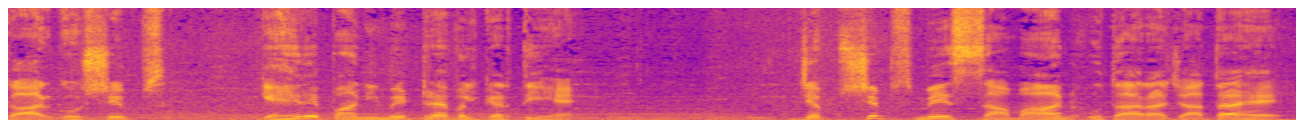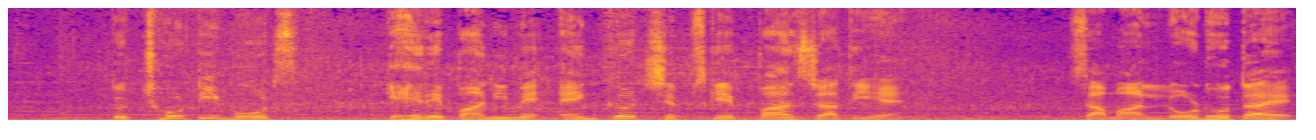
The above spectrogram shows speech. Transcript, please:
कार्गो शिप्स गहरे पानी में ट्रेवल करती हैं। जब शिप्स में सामान उतारा जाता है तो छोटी बोट्स गहरे पानी में एंकर्ड शिप्स के पास जाती हैं। सामान लोड होता है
